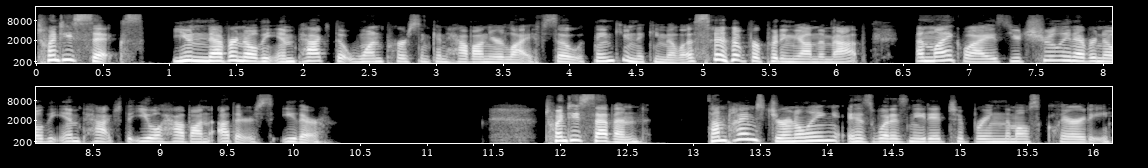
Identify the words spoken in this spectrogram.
26, you never know the impact that one person can have on your life. So thank you, Nikki Millis, for putting me on the map. And likewise, you truly never know the impact that you will have on others either. 27. Sometimes journaling is what is needed to bring the most clarity.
